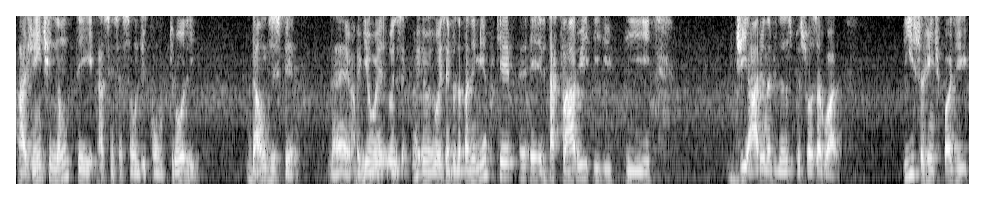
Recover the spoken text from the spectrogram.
A gente não ter a sensação de controle dá um desespero. Né? Eu ah, peguei o, o, o, exemplo da pandemia porque ele está claro e, e, e diário na vida das pessoas agora. Isso a gente pode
